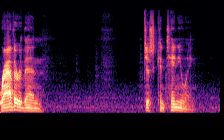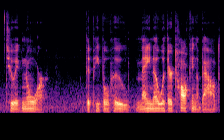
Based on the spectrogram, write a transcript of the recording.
rather than just continuing to ignore the people who may know what they're talking about,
